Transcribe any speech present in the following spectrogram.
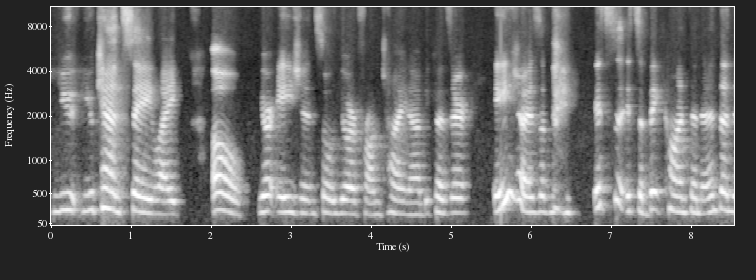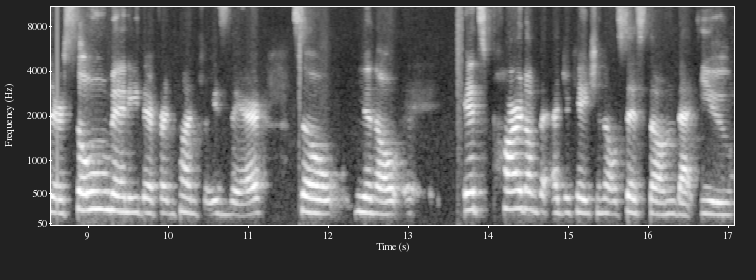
you you can't say like oh you're asian so you're from china because they're asia is a big it's it's a big continent and there's so many different countries there. So you know it's part of the educational system that you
